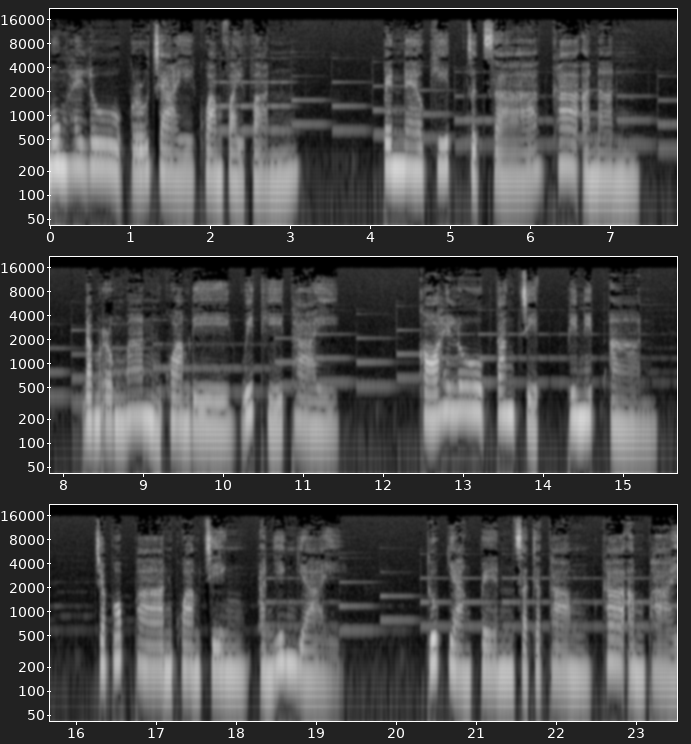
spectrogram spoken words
มุ่งให้ลูกรู้ใจความใฝ่ฝัน เป็นแนวคิดศึกษา ค่าอนันต์ดำรงมั่นความดี วิถีไทย ขอให้ลูกตั้งจิตพินิษอ่าน จะพบพานความจริงอันยิ่งใหญ่ ทุกอย่างเป็นสัจธรรม ค่าอัมภัย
